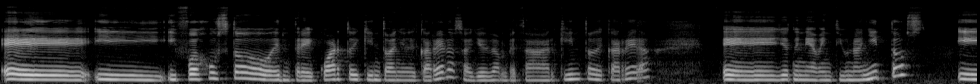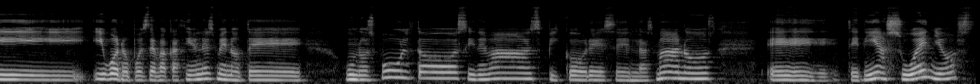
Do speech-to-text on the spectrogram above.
Eh, y, fue justo entre cuarto y quinto año de carrera, o sea, yo iba a empezar quinto de carrera, eh, yo tenía 21 añitos y, y bueno, pues de vacaciones me noté unos bultos y demás, picores en las manos, tenía sueños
